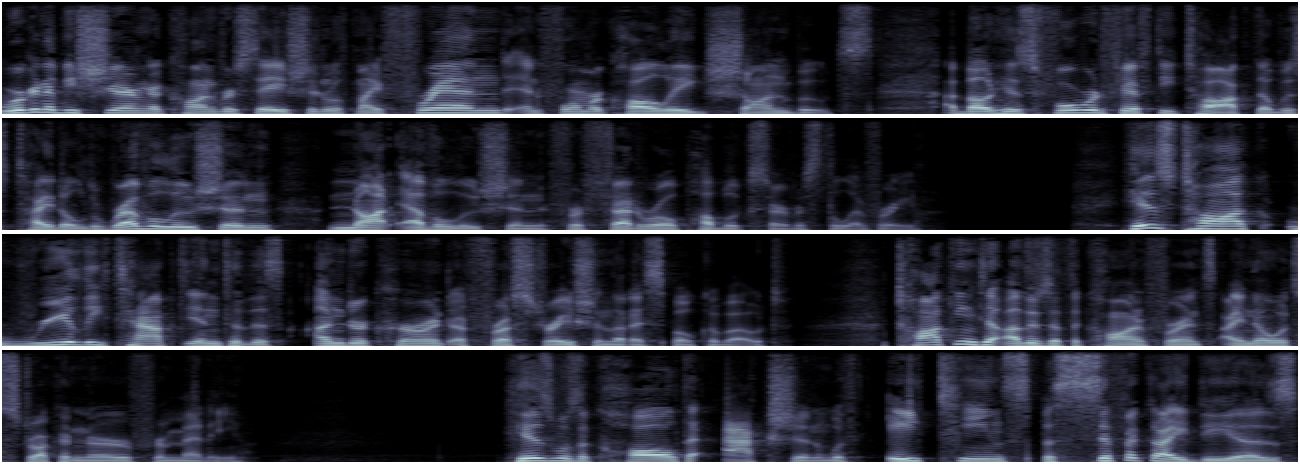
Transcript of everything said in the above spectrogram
we're going to be sharing a conversation with my friend and former colleague Sean Boots about his Forward 50 talk that was titled Revolution, Not Evolution for Federal Public Service Delivery. His talk really tapped into this undercurrent of frustration that I spoke about. Talking to others at the conference, I know it struck a nerve for many. His was a call to action with 18 specific ideas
